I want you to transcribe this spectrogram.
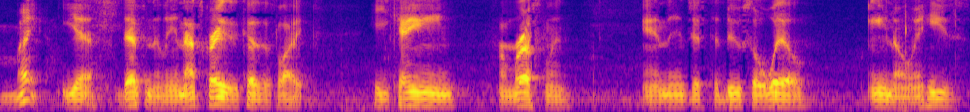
Man, Yeah, definitely, and that's crazy because it's like he came from wrestling, and then just to do so well, you know, and he's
